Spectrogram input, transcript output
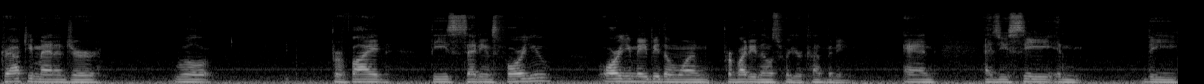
drafting manager will provide these settings for you, or you may be the one providing those for your company. And as you see in the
